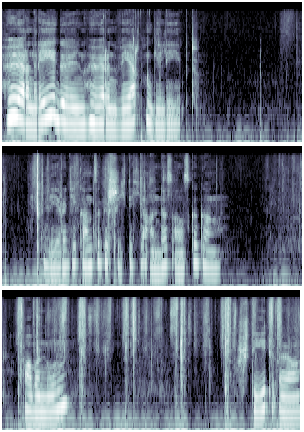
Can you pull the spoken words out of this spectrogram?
höheren Regeln, höheren Werten gelebt, wäre die ganze Geschichte hier anders ausgegangen. Aber nun steht er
